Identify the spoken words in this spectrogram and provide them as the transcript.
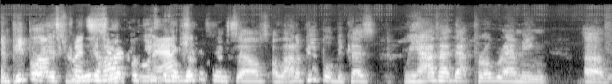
and people, it's really hard for people to look at themselves, a lot of people, because we have had that programming of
